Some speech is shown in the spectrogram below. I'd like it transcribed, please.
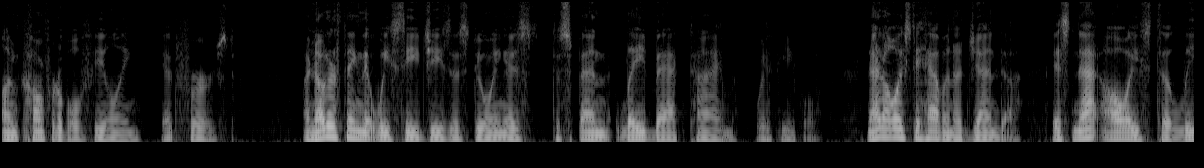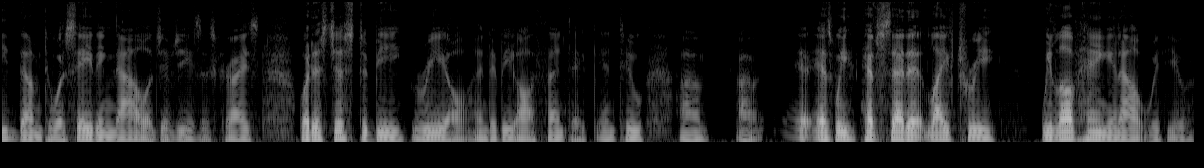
uncomfortable feeling at first. Another thing that we see Jesus doing is to spend laid back time with people. Not always to have an agenda. It's not always to lead them to a saving knowledge of Jesus Christ, but it's just to be real and to be authentic and to, um, uh, as we have said at Lifetree, we love hanging out with you.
